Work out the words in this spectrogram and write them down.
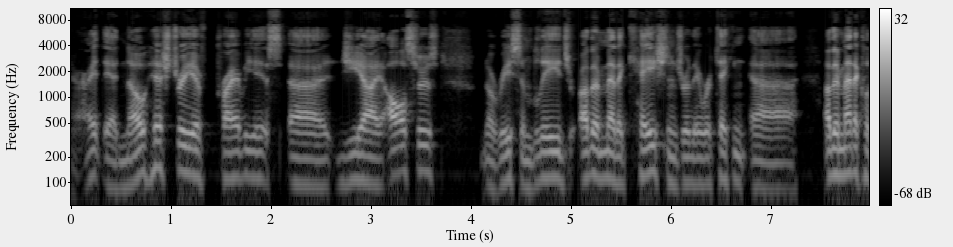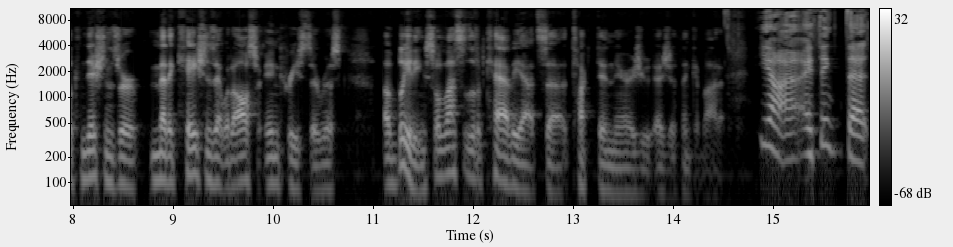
all right? They had no history of previous uh, GI ulcers, no recent bleeds, or other medications, or they were taking uh, other medical conditions or medications that would also increase their risk of bleeding. So lots of little caveats uh, tucked in there as you as you think about it. Yeah, I think that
